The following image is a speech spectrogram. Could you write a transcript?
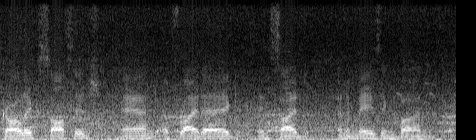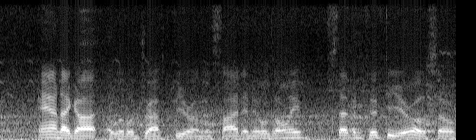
garlic sausage, and a fried egg inside an amazing bun. And I got a little draft beer on the side, and it was only 7.50 euros. So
